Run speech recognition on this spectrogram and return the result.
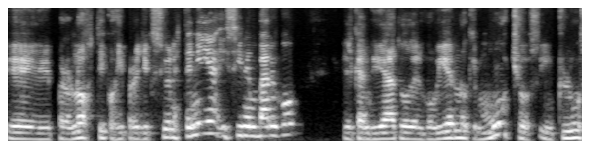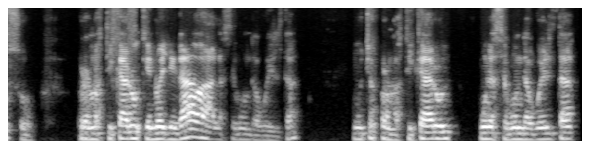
eh, pronósticos y proyecciones tenía, y sin embargo, el candidato del gobierno que muchos incluso pronosticaron que no llegaba a la segunda vuelta, muchos pronosticaron una segunda vuelta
